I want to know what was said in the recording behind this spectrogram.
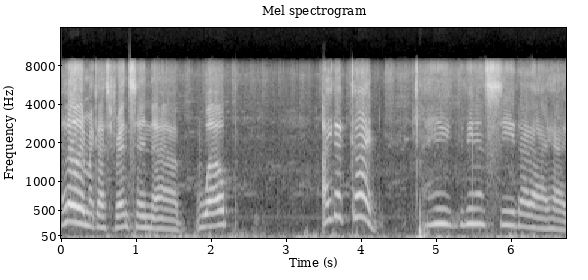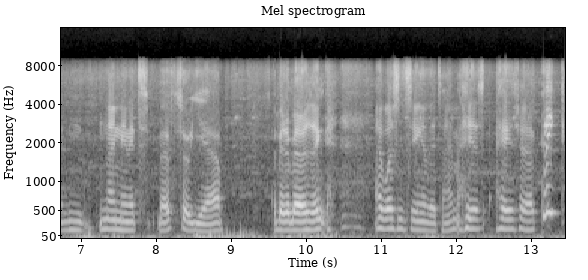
Hello there, my class friends, and uh, well, I got cut. I didn't see that I had nine minutes left, so yeah, a bit embarrassing. I wasn't seeing at the time. I just, I just heard a click,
